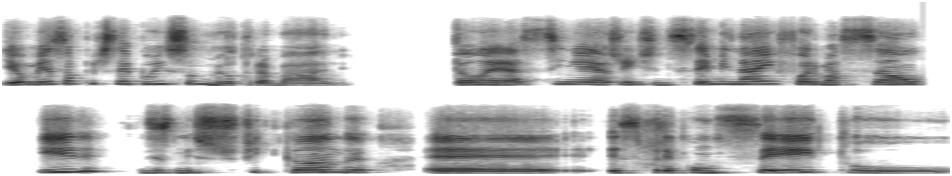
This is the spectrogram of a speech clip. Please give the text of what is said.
Eu mesma percebo isso no meu trabalho. Então, é assim, é a gente disseminar a informação e desmistificando é, esse preconceito,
